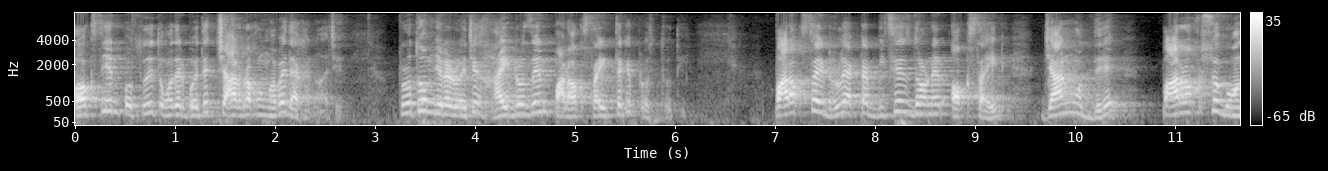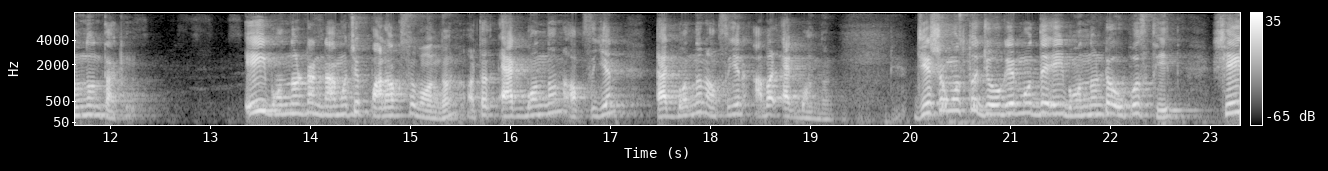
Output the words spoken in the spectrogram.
অক্সিজেন প্রস্তুতি তোমাদের বইতে চার রকমভাবে দেখানো আছে। প্রথম যেটা রয়েছে, হাইড্রোজেন পারঅক্সাইড থেকে প্রস্তুতি। পারঅক্সাইড হলো একটা বিশেষ ধরনের অক্সাইড, যার মধ্যে পারক্স বন্ধন থাকে। এই বন্ধনটার নাম হচ্ছে পারক্স বন্ধন অর্থাৎ এক বন্ধন, অক্সিজেন, এক বন্ধন, অক্সিজেন, আবার এক বন্ধন। যে সমস্ত যৌগের মধ্যে এই বন্ধনটা উপস্থিত, সেই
